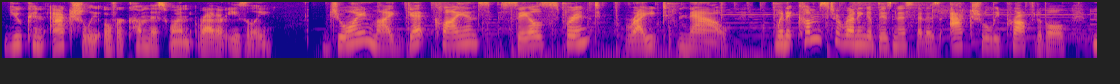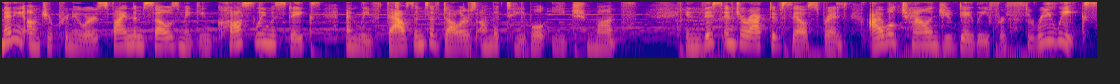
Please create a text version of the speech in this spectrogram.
you can actually overcome this one rather easily. Join my Get Clients Sales Sprint right now. When it comes to running a business that is actually profitable, many entrepreneurs find themselves making costly mistakes and leave thousands of dollars on the table each month. In this interactive sales sprint, I will challenge you daily for three weeks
